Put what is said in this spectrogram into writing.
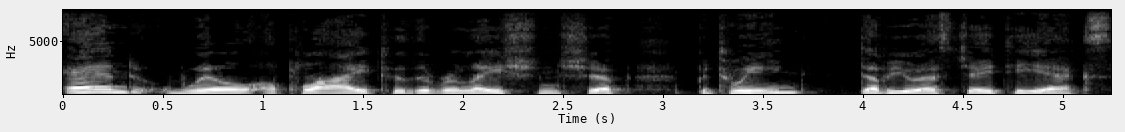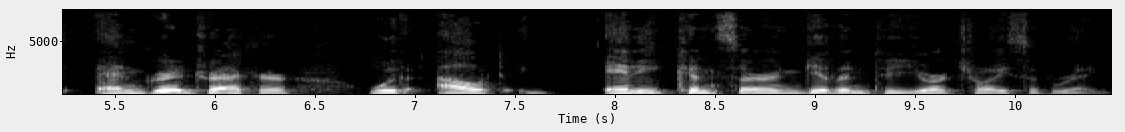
and will apply to the relationship between WSJTX and Grid Tracker without any concern given to your choice of rig.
